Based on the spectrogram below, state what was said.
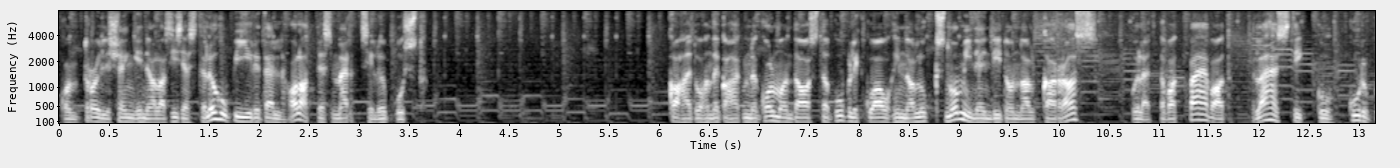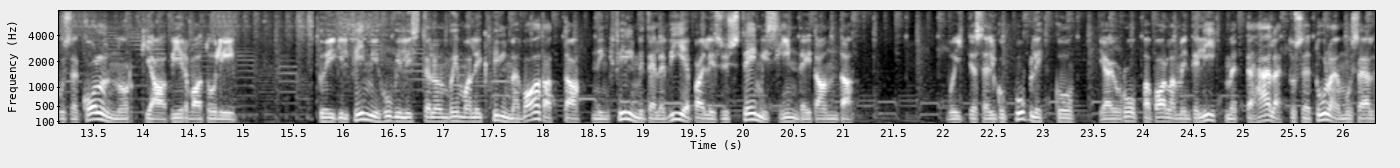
kontroll Schengeni ala sisestel õhupiiridel alates märtsi lõpust kahe tuhande kahekümne kolmanda aasta publikuauhinna Lux nominendid on Alcaraz, põletavad päevad, Lähestikku, Kurbuse kolmnurk ja Virvatuli. kõigil filmihuvilistel on võimalik filme vaadata ning filmidele viiepallisüsteemis hindeid anda. võitja selgub publiku ja Euroopa Parlamendi liikmete hääletuse tulemusel,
